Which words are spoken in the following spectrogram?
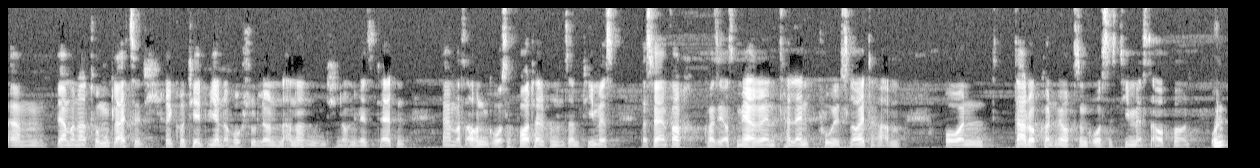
ähm, wir haben an der TUM gleichzeitig rekrutiert wie an der Hochschule und an anderen Münchner Universitäten, ähm, was auch ein großer Vorteil von unserem Team ist, dass wir einfach quasi aus mehreren Talentpools Leute haben Und dadurch konnten wir auch so ein großes Team erst aufbauen. Und,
